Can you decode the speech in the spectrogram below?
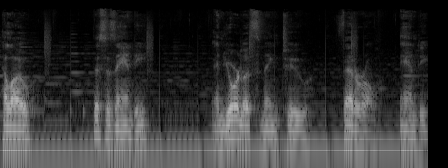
Hello, this is Andy, and you're listening to Federal Andy.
